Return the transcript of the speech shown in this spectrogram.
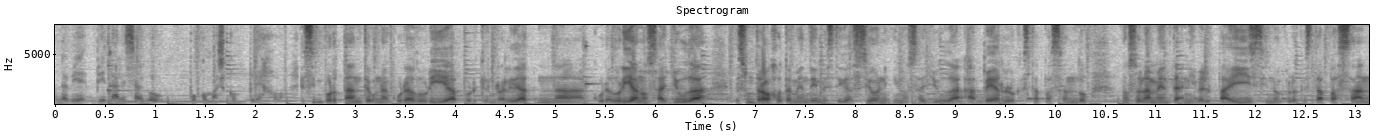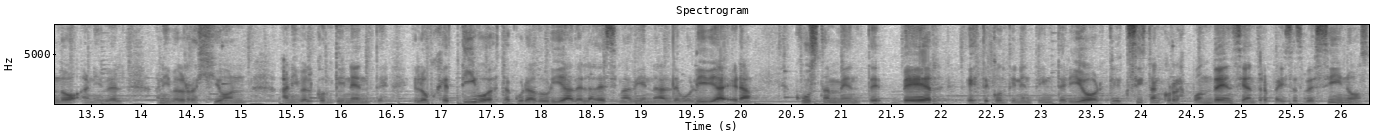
Una Bienal es algo un poco más complejo. Es importante una curaduría porque en realidad una curaduría nos ayuda, es un trabajo también de investigación y nos ayuda a ver lo que está pasando no solamente a nivel país, sino que lo que está pasando a nivel, a nivel región, a nivel continente. El objetivo de esta curaduría de la décima Bienal de Bolivia era justamente ver este continente interior, que existan correspondencia entre países vecinos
